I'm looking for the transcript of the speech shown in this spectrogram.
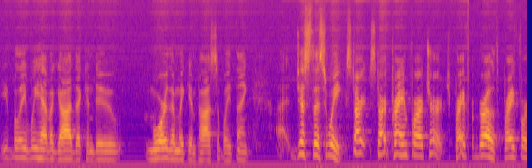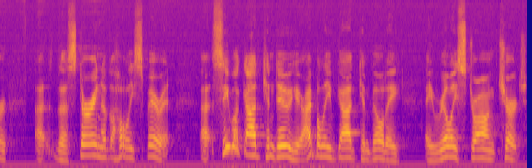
Do you believe we have a God that can do more than we can possibly think? Uh, just this week, start, start praying for our church. Pray for growth. Pray for uh, the stirring of the Holy Spirit. Uh, see what God can do here. I believe God can build a, a really strong church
